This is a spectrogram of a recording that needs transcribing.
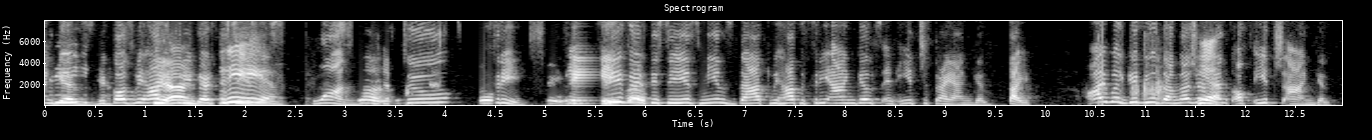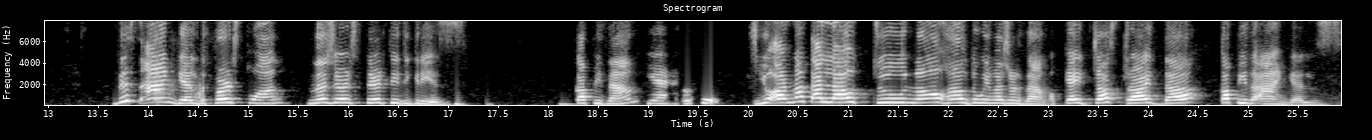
angles because we have Three three angles. vertices. One, One, two, three. three. Three vertices means that we have three angles in each triangle. Type. I will give you the measurement of each angle. This angle, the first one, measures 30 degrees. Copy them. Yes. Okay. You are not allowed to know how do we measure them, okay? Just write the, copy the angles.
